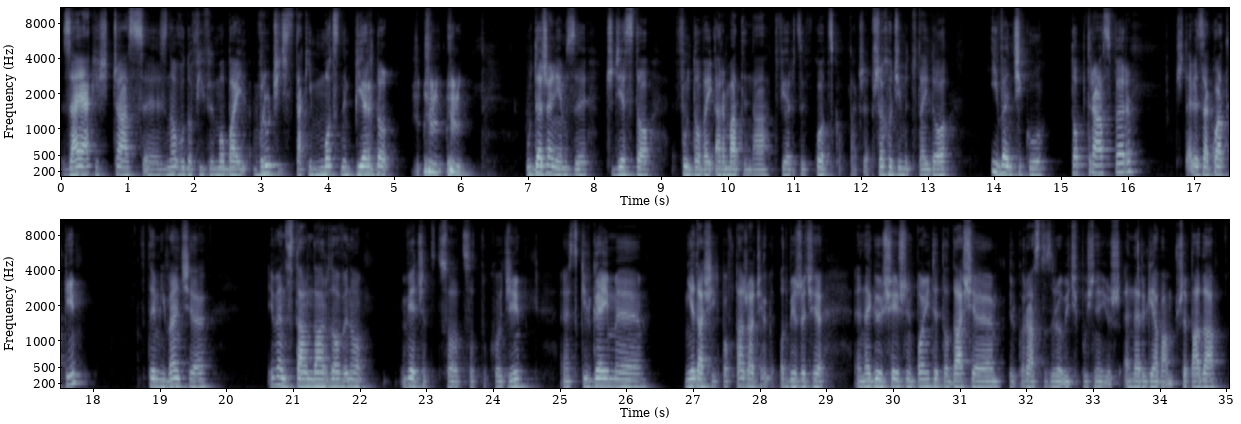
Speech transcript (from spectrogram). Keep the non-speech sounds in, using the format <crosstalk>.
za jakiś czas e, znowu do FIFA Mobile wrócić z takim mocnym pierdol <clears throat> uderzeniem z 30-funtowej armaty na twierdzy w Kłodzko. Także przechodzimy tutaj do evenciku Top Transfer. Cztery zakładki w tym evencie. Event standardowy, no wiecie co, co tu chodzi. E, Skill game nie da się ich powtarzać. Jak odbierzecie negotiation pointy, to da się tylko raz to zrobić, później już energia wam przepada.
